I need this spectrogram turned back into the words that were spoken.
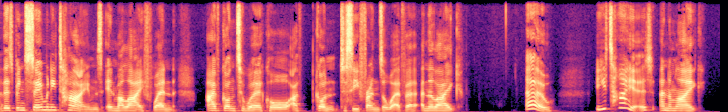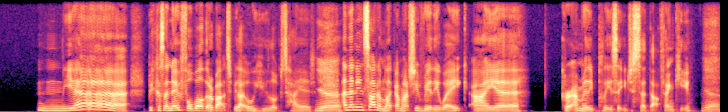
there's been so many times in my life when I've gone to work or I've gone to see friends or whatever, and they're like, "Oh, Are you tired? And I'm like, "Mm, Yeah, because I know full well they're about to be like, Oh, you look tired. Yeah. And then inside, I'm like, I'm actually really awake. I, uh, great. I'm really pleased that you just said that. Thank you. Yeah.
